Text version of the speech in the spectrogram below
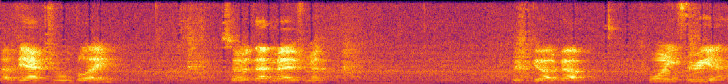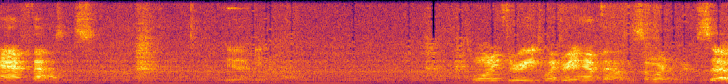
of the actual blade. So at that measurement, we've got about 23 and a half thousandths. Yeah, again. 23, 23 and a half thousandths, somewhere in there. So,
